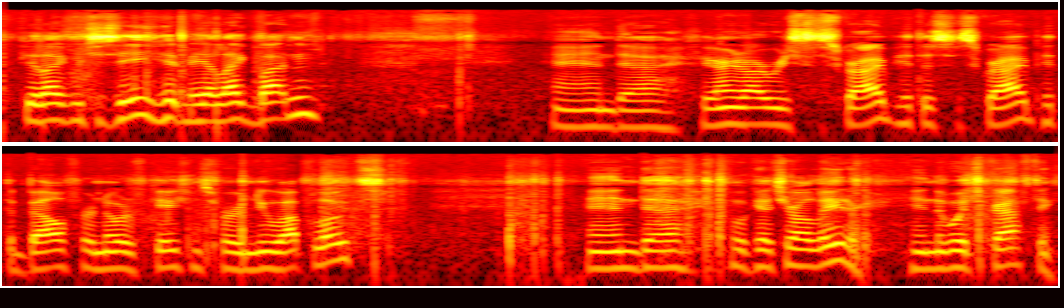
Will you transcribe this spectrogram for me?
if you like what you see, hit me a like button. And uh, if you aren't already subscribed, hit the subscribe, hit the bell for notifications for new uploads and uh, we'll catch y'all later in the woods crafting.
